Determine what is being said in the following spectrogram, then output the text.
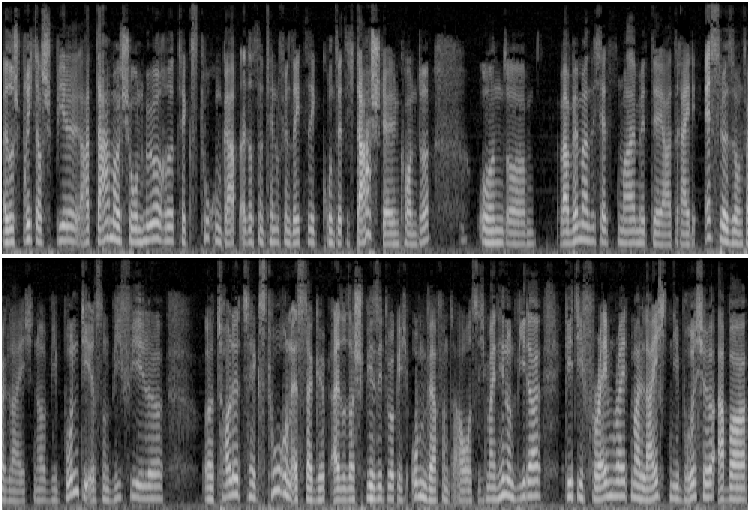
Also sprich, das Spiel hat damals schon höhere Texturen gehabt, als das Nintendo 64 grundsätzlich darstellen konnte. Und ähm, aber wenn man sich jetzt mal mit der 3DS-Version vergleicht, ne, wie bunt die ist und wie viele äh, tolle Texturen es da gibt. Also das Spiel sieht wirklich umwerfend aus. Ich meine, hin und wieder geht die Framerate mal leicht in die Brüche, aber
